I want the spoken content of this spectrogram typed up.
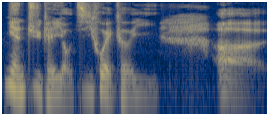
面具可以有机会可以呃。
